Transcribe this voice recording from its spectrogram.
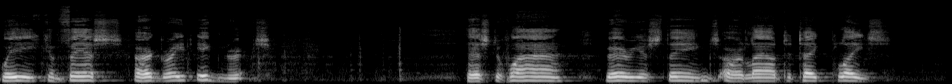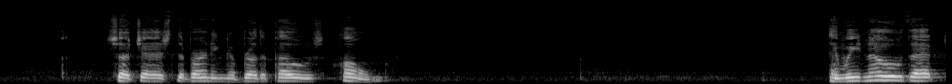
we confess our great ignorance as to why various things are allowed to take place, such as the burning of Brother Poe's home. And we know that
